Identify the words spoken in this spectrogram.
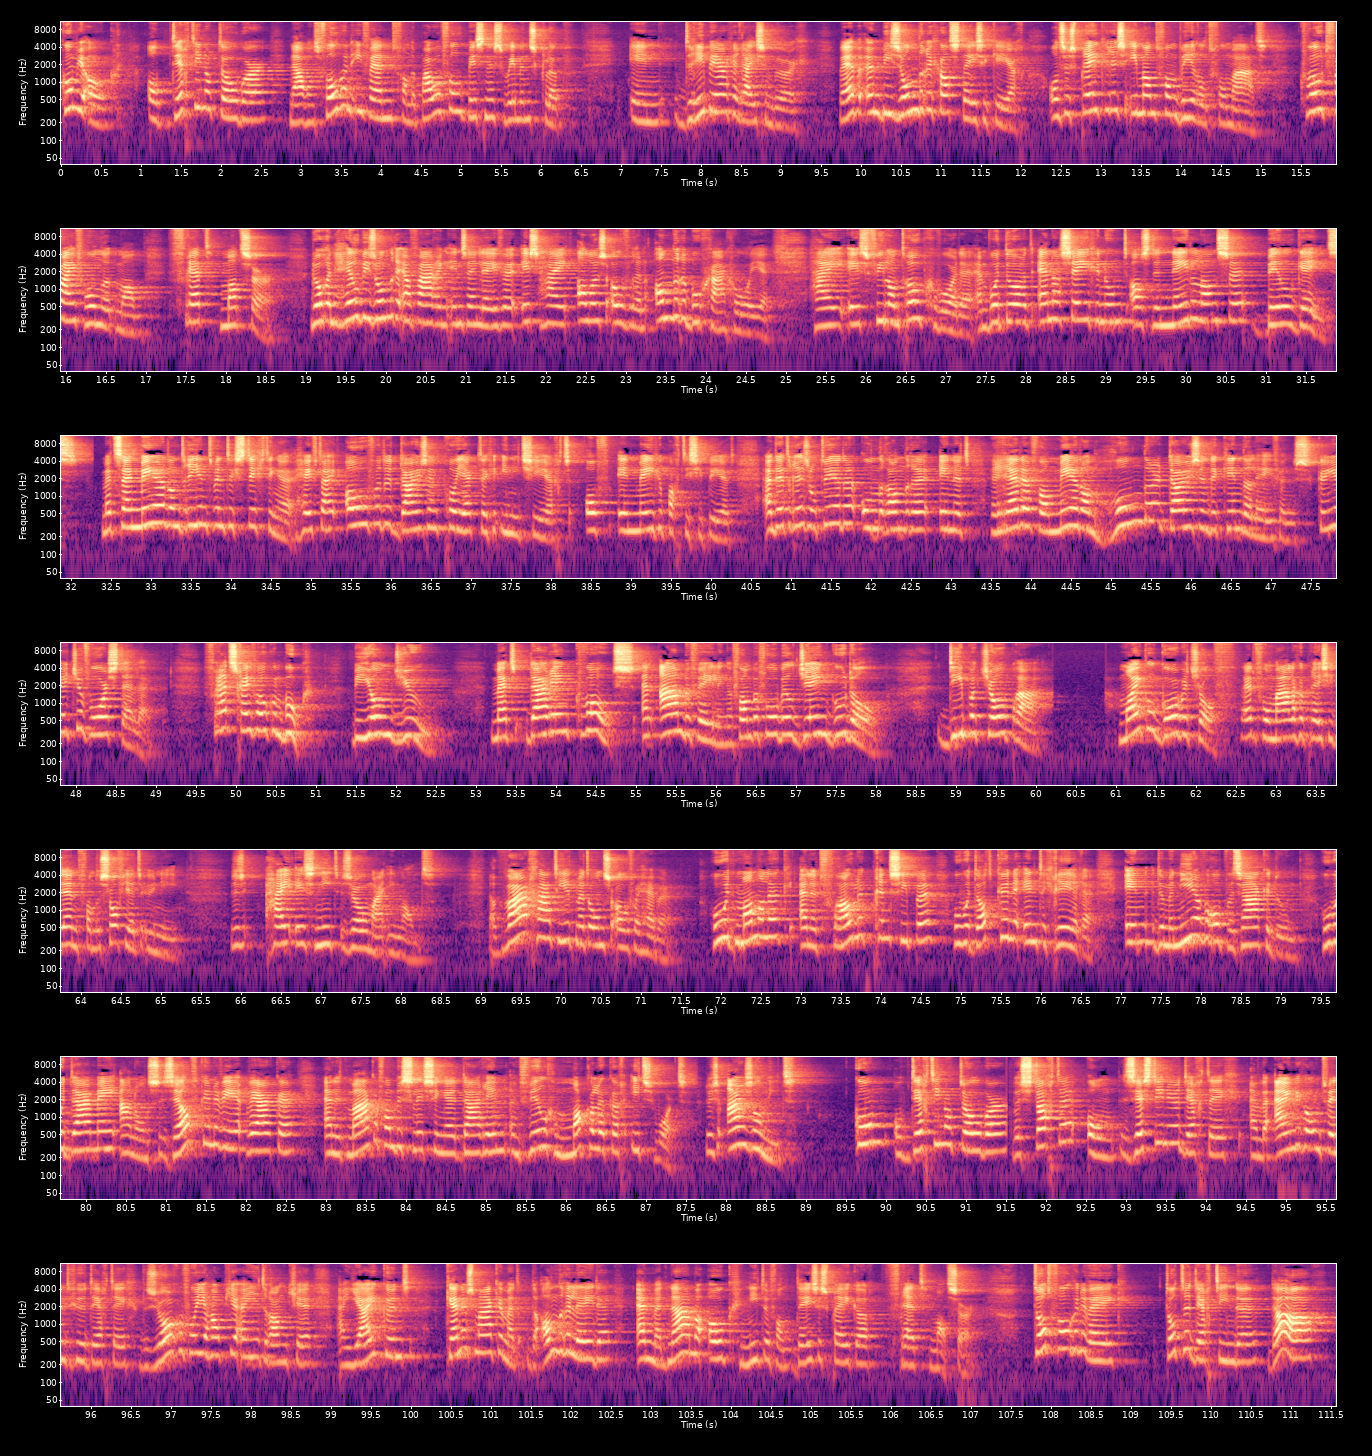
Kom je ook op 13 oktober naar ons volgende event van de Powerful Business Women's Club in Driebergen-Rijsenburg. We hebben een bijzondere gast deze keer. Onze spreker is iemand van wereldformaat. Quote 500 man, Fred Matser. Door een heel bijzondere ervaring in zijn leven is hij alles over een andere boeg gaan gooien. Hij is filantroop geworden en wordt door het NRC genoemd als de Nederlandse Bill Gates. Met zijn meer dan 23 stichtingen heeft hij over de duizend projecten geïnitieerd of in meegeparticipeerd. En dit resulteerde onder andere in het redden van meer dan honderdduizenden kinderlevens. Kun je het je voorstellen? Fred schreef ook een boek, Beyond You. Met daarin quotes en aanbevelingen van bijvoorbeeld Jane Goodall, Deepak Chopra, Michael Gorbachev, de voormalige president van de Sovjet-Unie. Dus hij is niet zomaar iemand. Nou, waar gaat hij het met ons over hebben? Hoe het mannelijk en het vrouwelijk principe, hoe we dat kunnen integreren in de manier waarop we zaken doen. Hoe we daarmee aan onszelf kunnen werken en het maken van beslissingen daarin een veel gemakkelijker iets wordt. Dus aarzel niet. Kom op 13 oktober. We starten om 16.30 uur en we eindigen om 20.30 uur. We zorgen voor je hapje en je drankje. En jij kunt kennis maken met de andere leden en met name ook genieten van deze spreker Fred Matser. Tot volgende week. Tot de 13e. Dag!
